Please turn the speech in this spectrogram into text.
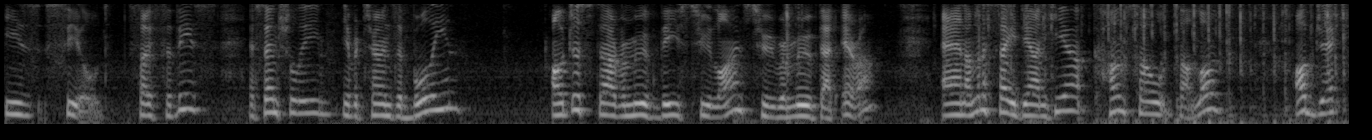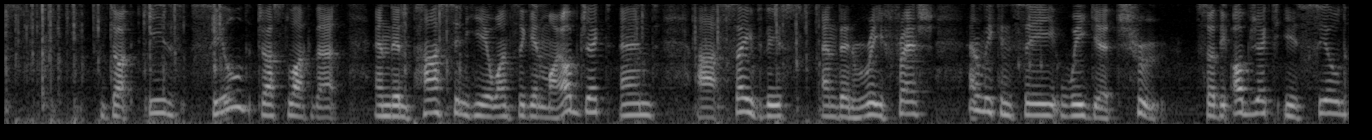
is sealed. So for this, essentially, it returns a boolean. I'll just uh, remove these two lines to remove that error. And I'm going to say down here, console.log object.is sealed, just like that. And then pass in here once again my object and uh, save this and then refresh. And we can see we get true. So the object is sealed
